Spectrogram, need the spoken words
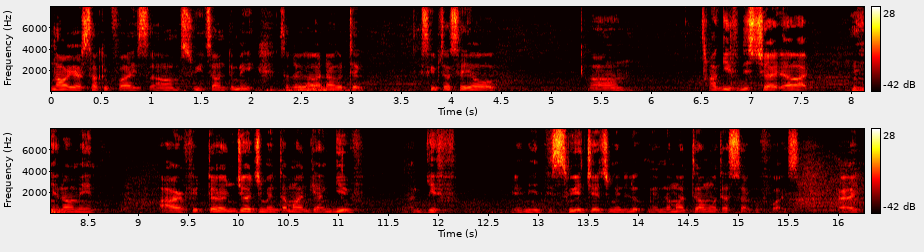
Now your sacrifice um, sweets unto me. So the Lord now take scripture say, oh, um, I give this child the heart. you know what I mean? Or if you turn judgment, a man can give a gift. You know mean the sweet judgment. Look, man, no matter much a sacrifice, right?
